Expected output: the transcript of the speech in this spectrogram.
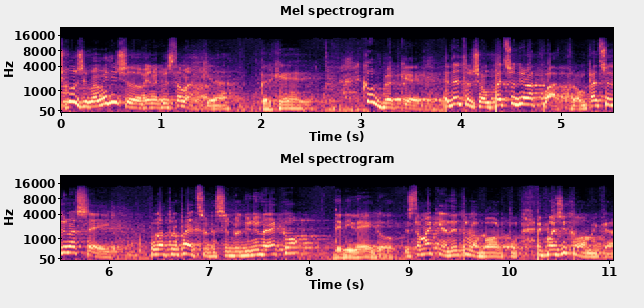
Scusi, ma mi dice dove viene questa macchina? Perché? Come perché? E dentro c'è un pezzo di una 4, un pezzo di una 6, un altro pezzo che sembra di un Iveco. Denivego. Questa macchina è dentro l'aborto, è quasi comica.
